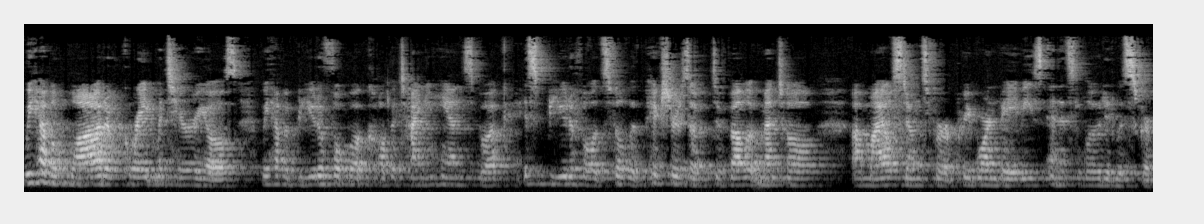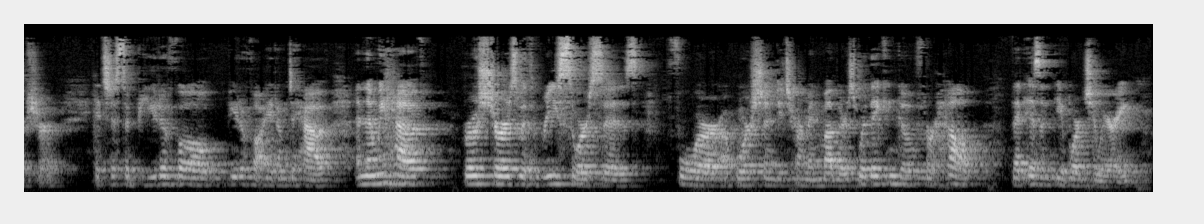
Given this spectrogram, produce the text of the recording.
We have a lot of great materials. We have a beautiful book called the Tiny Hands book. It's beautiful. It's filled with pictures of developmental uh, milestones for preborn babies and it's loaded with scripture. It's just a beautiful, beautiful item to have. And then we have brochures with resources for abortion determined mothers where they can go for help that isn't the abortuary.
